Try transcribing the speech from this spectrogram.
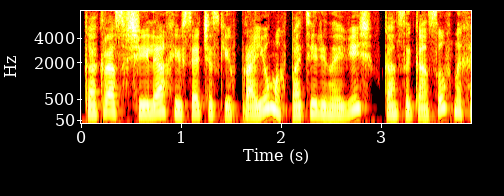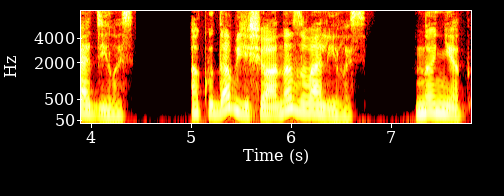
как раз в щелях и всяческих проемах потерянная вещь в конце концов находилась. А куда бы еще она завалилась? Но нет,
